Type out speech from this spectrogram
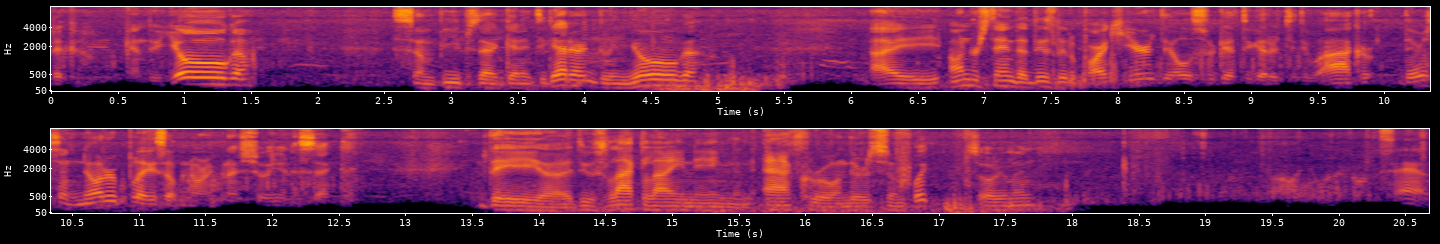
Look can do yoga. Some peeps that are getting together doing yoga. I understand that this little park here they also get together to do acro there's another place up north I'm gonna show you in a sec. They uh, do slacklining and acro and there's some wait sorry man oh you want to go in the sand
